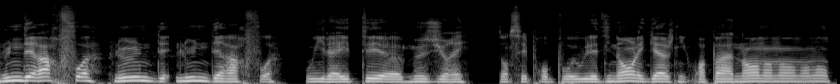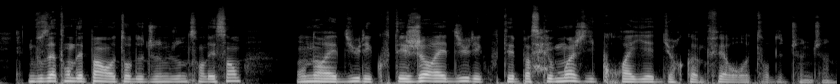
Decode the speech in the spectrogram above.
l'une des rares fois, l'une des, des, rares fois où il a été euh, mesuré dans ses propos et où il a dit non les gars, je n'y crois pas, non, non, non, non, non, ne vous attendez pas un retour de John Jones en décembre. On aurait dû l'écouter, j'aurais dû l'écouter parce que moi j'y croyais dur comme fer au retour de John Jones.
